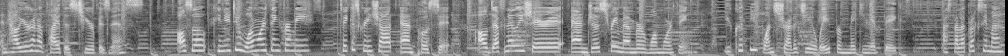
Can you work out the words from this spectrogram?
and how you're going to apply this to your business. Also, can you do one more thing for me? Take a screenshot and post it. I'll definitely share it, and just remember one more thing. You could be one strategy away from making it big. Hasta la próxima.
